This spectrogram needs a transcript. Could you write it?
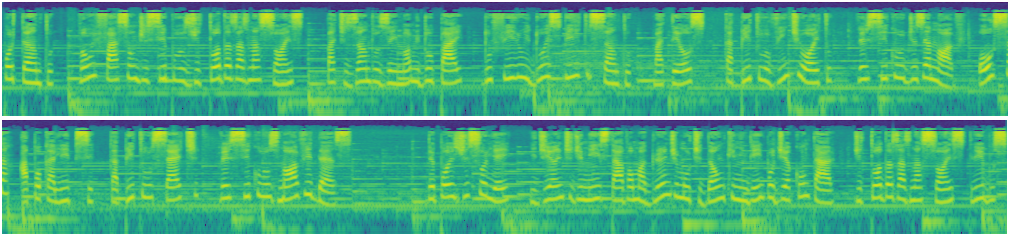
Portanto, vão e façam discípulos de todas as nações, batizando-os em nome do Pai, do Filho e do Espírito Santo. Mateus, capítulo 28, versículo 19. Ouça Apocalipse, capítulo 7, versículos 9 e 10. Depois disso olhei, e diante de mim estava uma grande multidão que ninguém podia contar, de todas as nações, tribos,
